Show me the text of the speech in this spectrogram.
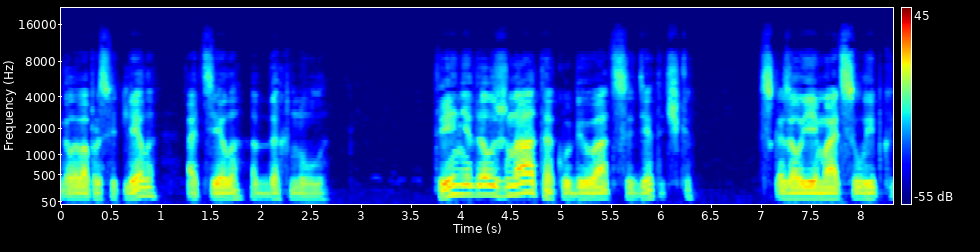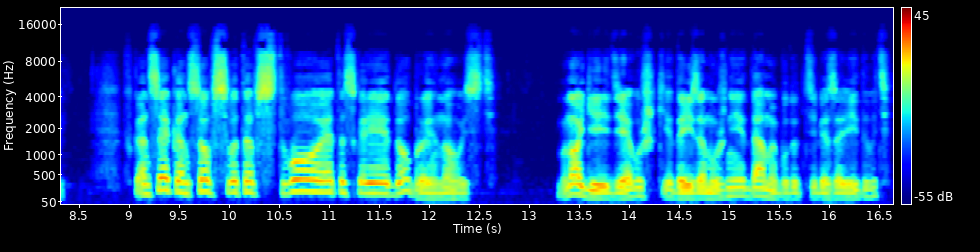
голова просветлела, а тело отдохнуло. — Ты не должна так убиваться, деточка, — сказал ей мать с улыбкой. — В конце концов, сватовство — это скорее добрая новость. Многие девушки, да и замужние дамы будут тебе завидовать.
